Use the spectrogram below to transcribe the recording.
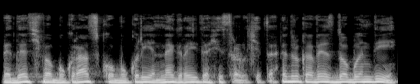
vedeți și vă bucurați cu o bucurie negrăită și strălucită. Pentru că veți dobândi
